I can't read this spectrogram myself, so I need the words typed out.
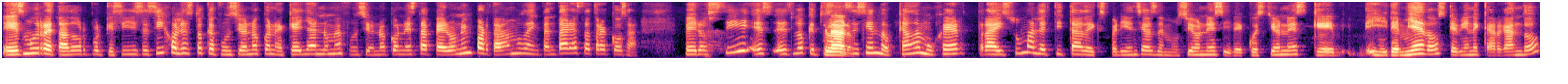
es muy retador porque si dices, híjole, esto que funcionó con aquella no me funcionó con esta, pero no importa, vamos a intentar esta otra cosa, pero sí es, es lo que tú estás diciendo, cada mujer trae su maletita de experiencias, de emociones y de cuestiones que, y de miedos que viene cargando,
